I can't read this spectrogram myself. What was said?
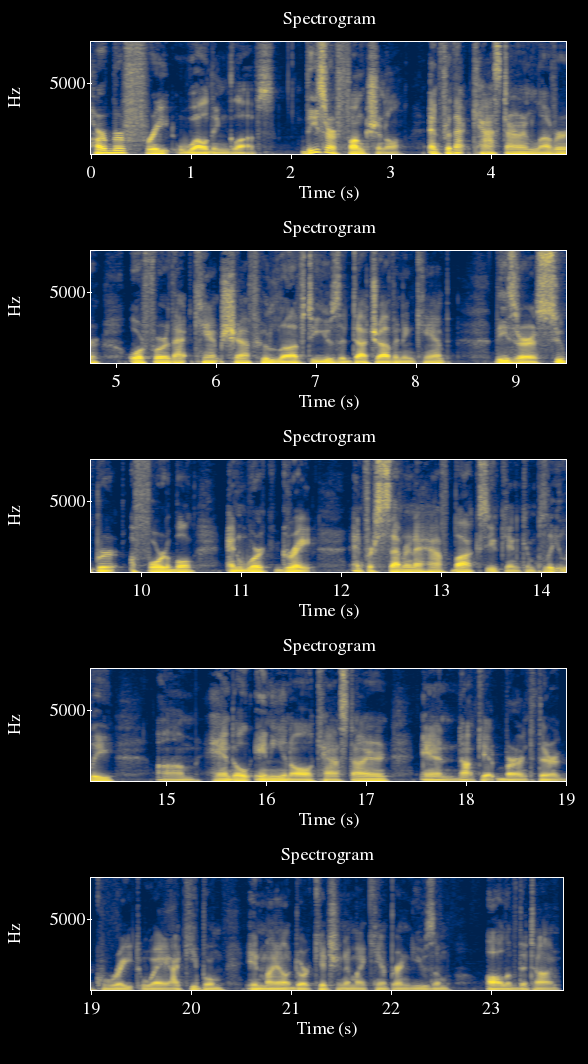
Harbor Freight welding gloves. These are functional, and for that cast iron lover or for that camp chef who loves to use a Dutch oven in camp, these are super affordable and work great. And for seven and a half bucks, you can completely um, handle any and all cast iron and not get burnt. They're a great way. I keep them in my outdoor kitchen in my camper and use them all of the time.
